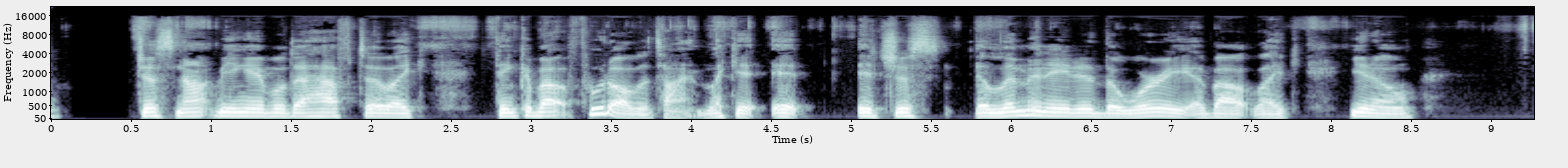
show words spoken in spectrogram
just not being able to have to like think about food all the time. Like it it it just eliminated the worry about like, you know,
